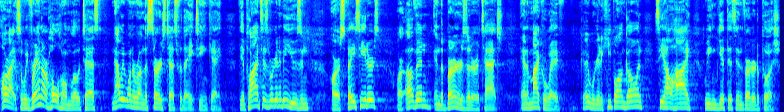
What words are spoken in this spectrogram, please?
All right, so we've ran our whole home load test. Now we wanna run the surge test for the 18K. The appliances we're gonna be using are our space heaters, our oven, and the burners that are attached, and a microwave. Okay, we're gonna keep on going, see how high we can get this inverter to push.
